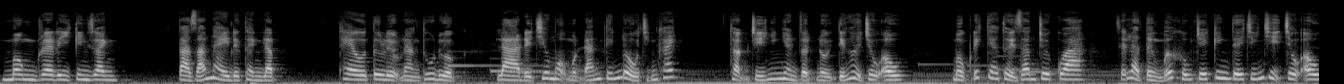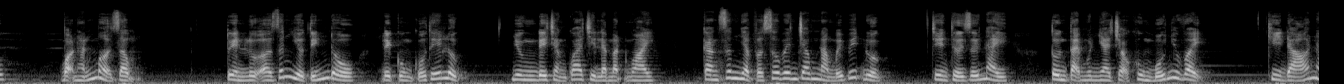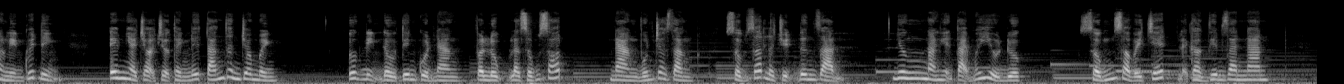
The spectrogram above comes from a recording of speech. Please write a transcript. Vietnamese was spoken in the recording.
Mongreri kinh doanh. Tà giáo này được thành lập theo tư liệu nàng thu được là để chiêu mộ một đám tín đồ chính khách, thậm chí những nhân vật nổi tiếng ở châu Âu. Mục đích theo thời gian trôi qua sẽ là từng bước khống chế kinh tế chính trị châu Âu. Bọn hắn mở rộng, tuyển lựa rất nhiều tín đồ để củng cố thế lực, nhưng đây chẳng qua chỉ là mặt ngoài, càng xâm nhập vào sâu bên trong nàng mới biết được, trên thế giới này tồn tại một nhà trọ khủng bố như vậy. Khi đó nàng liền quyết định đem nhà trọ trở thành nơi táng thân cho mình. Ước định đầu tiên của nàng và Lục là sống sót. Nàng vốn cho rằng sống sót là chuyện đơn giản, nhưng nàng hiện tại mới hiểu được, sống so với chết lại càng thêm gian nan.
